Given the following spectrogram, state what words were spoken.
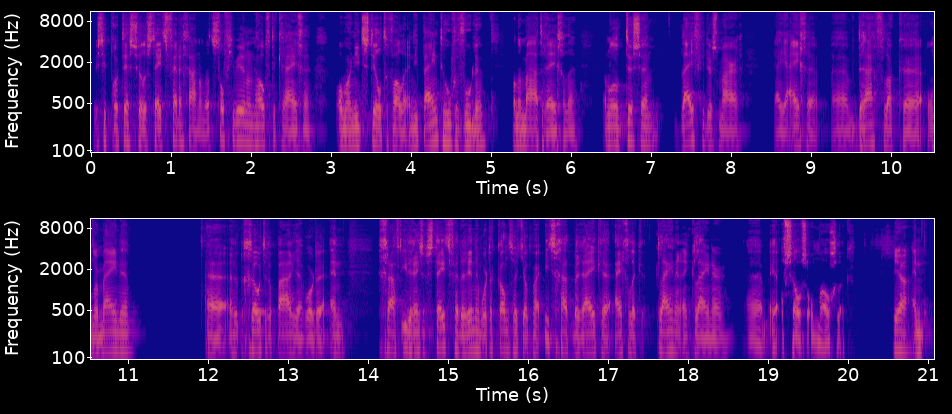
Dus die protesten zullen steeds verder gaan om dat stofje weer in hun hoofd te krijgen. Om er niet stil te vallen en die pijn te hoeven voelen van de maatregelen. En ondertussen blijf je dus maar ja, je eigen uh, draagvlak uh, ondermijnen. Uh, grotere paria worden. En graaft iedereen zich steeds verder in. En wordt de kans dat je ook maar iets gaat bereiken eigenlijk kleiner en kleiner. of zelfs onmogelijk. Ja. En,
